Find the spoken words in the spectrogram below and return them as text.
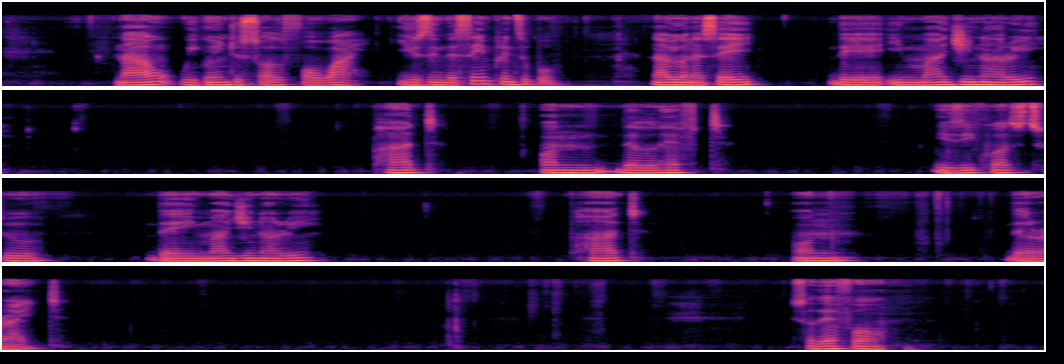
Now we're going to solve for y using the same principle. Now we're going to say the imaginary part on the left is equals to the imaginary part on the right. So therefore,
